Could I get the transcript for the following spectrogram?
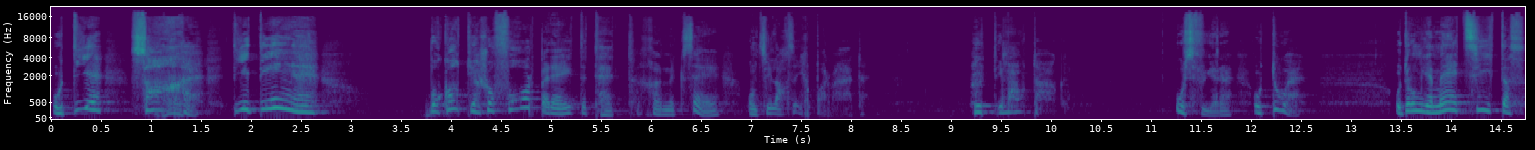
Und diese Sachen, diese Dinge, wo Gott ja schon vorbereitet hat, können sehen und sie sichtbar werden. Heute im Alltag. Ausführen und tun. Und darum, je mehr Zeit, dass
